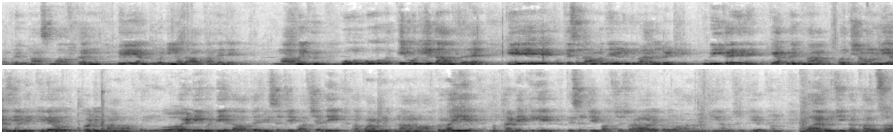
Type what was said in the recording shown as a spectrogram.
ਆਪਣੇ ਗੁਨਾਹ ਮਾਫ ਕਰਨ। ਬੇਅੰਤ ਵੱਡੀਆਂ ਅਦਾਲਤਾਂ ਦੇ ਨੇ। ਮਾਲਕ, ਉਹ ਉਹ ਇਹੋ ਜਿਹੀ ਅਦਾਲਤ ਹੈ ਕਿ ਉੱਥੇ ਸਜ਼ਾਵਾਂ ਦੇਣ ਲਈ ਮਹਾਰਾਜ ਬੈਠੇ। ਉਡੀਕ ਰਹੇ ਨੇ ਕਿ ਆਪਣੇ ਗੁਨਾਹ ਬਖਸ਼ਾਉਣ ਲਈ ਅਰਜ਼ੀਆਂ ਲਿਖ ਕੇ ਲਿਆਓ ਤੁਹਾਡੇ ਗੁਨਾਹ ਮਾਫ ਕਰੀਏ ਉਹ ਐਡੀ ਵੱਡੀ ਅਦਾਲਤ ਹੈ ਜਿਹੜੀ ਸੱਚੇ ਪਾਤਸ਼ਾਹ ਦੀ। ਆਪਾਂ ਆਪਣੇ ਗੁਨਾਹ ਮਾਫ ਕਰਵਾਈਏ ਮੱਥਾ ਟੇਕੀਏ ਤੇ ਸੱਚੇ ਪਾਤਸ਼ਾਹ ਸਾਰੇ ਪਰਿਵਾਰਾਂ ਨੂੰ ਜੀਆਂ ਨੂੰ ਸੁਖੀ ਰੱਖਣ। ਵਾਹਿਗੁਰੂ ਜੀ ਕਾ ਖਾਲਸਾ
